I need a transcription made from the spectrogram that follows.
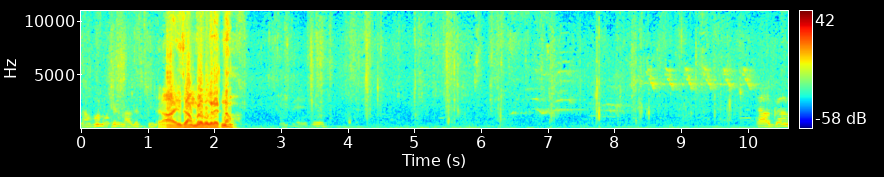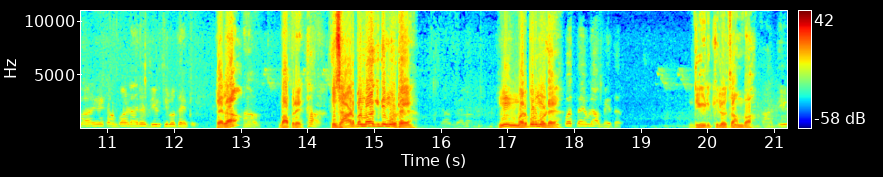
जांभूळ वगैरे लावलेत ते. हा हे जांभळं वगैरे आहेत ना? आंब्याला एक आंबा डायरेक्ट दीड किलोचा येतो. त्याला हा. बापरे. हा. हे झाड पण बघा किती मोठं आहे. हम्म भरपूर मोठं आहे. एवढे आंबे येतात. दीड किलोचा आंबा. हा दीड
